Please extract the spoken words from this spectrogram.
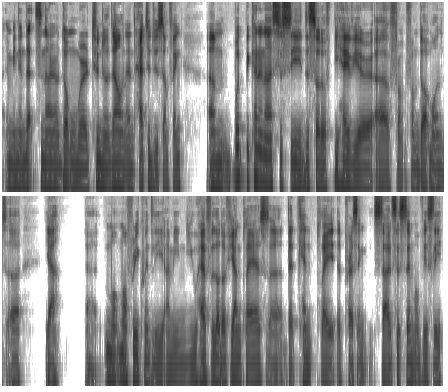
I mean, in that scenario, Dortmund were 2 0 down and had to do something. Um, would be kind of nice to see this sort of behavior uh, from from Dortmund. Uh, yeah, uh, more more frequently. I mean, you have a lot of young players uh, that can play a pressing style system. Obviously,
